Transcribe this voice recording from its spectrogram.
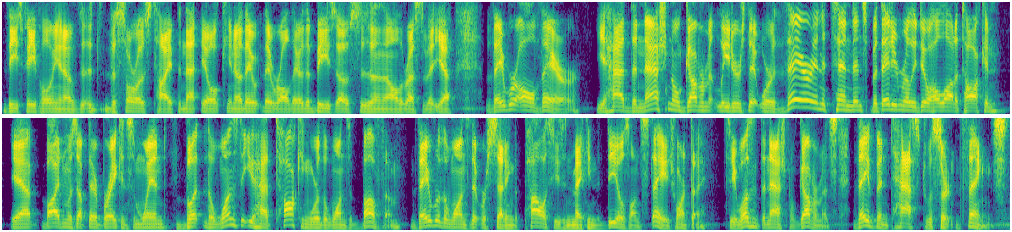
these people, you know, the, the, Soros type and that ilk, you know, they they were all there, the Bezos and all the rest of it. Yeah. They were all there. You had the national government leaders that were there in attendance, but they didn't really do a whole lot of talking. Yeah, Biden was up there breaking some wind, but the ones that you had talking were the ones above them. They were the ones that were setting the policies and making the deals on stage, weren't they? See, it wasn't the national governments. They've been tasked with certain things.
